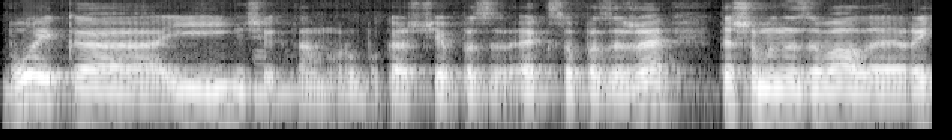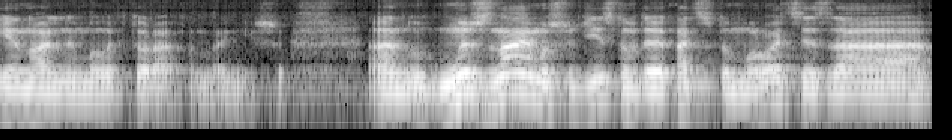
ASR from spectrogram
Бойка і інших там, грубо кажучи, ПЗ- екс-ОПЗЖ, те, що ми називали регіональним електоратом раніше. Ну, Ми ж знаємо, що дійсно в 2019 році за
